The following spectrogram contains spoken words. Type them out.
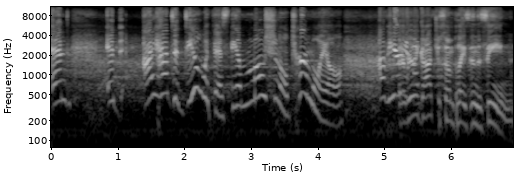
And it, I had to deal with this, the emotional turmoil of hearing. But it really my- got you someplace in the scene.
